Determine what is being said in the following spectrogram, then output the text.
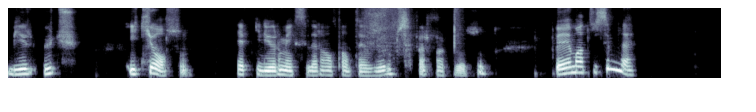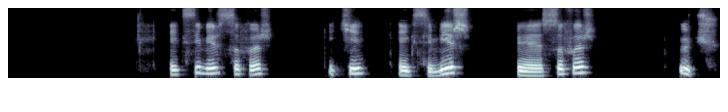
1, 3, 2 olsun. Hep gidiyorum eksileri alt alta yazıyorum. Bu sefer farklı olsun. B matrisim de eksi 1, 0, 2, eksi 1, e, 0, 3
